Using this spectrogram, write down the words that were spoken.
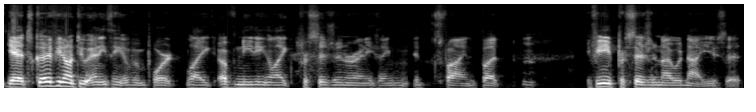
Yeah, it's good if you don't do anything of import, like of needing like precision or anything. It's fine, but Hmm. If you need precision, I would not use it.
